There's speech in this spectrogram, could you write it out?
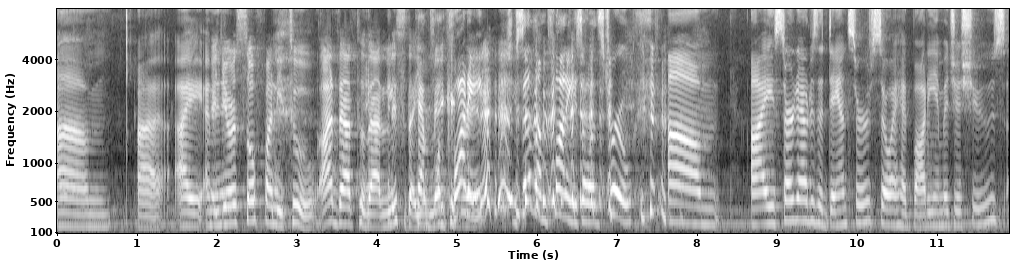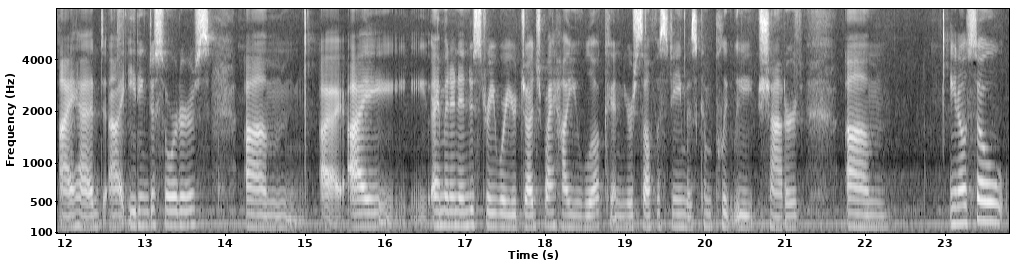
um, uh, I am. And you're so funny too. Add that to that list that yeah, you're making. I'm funny. great. she says I'm funny, so it's true. Um, I started out as a dancer, so I had body image issues. I had uh, eating disorders. Um, I, I am in an industry where you're judged by how you look, and your self-esteem is completely shattered. Um, you know, so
